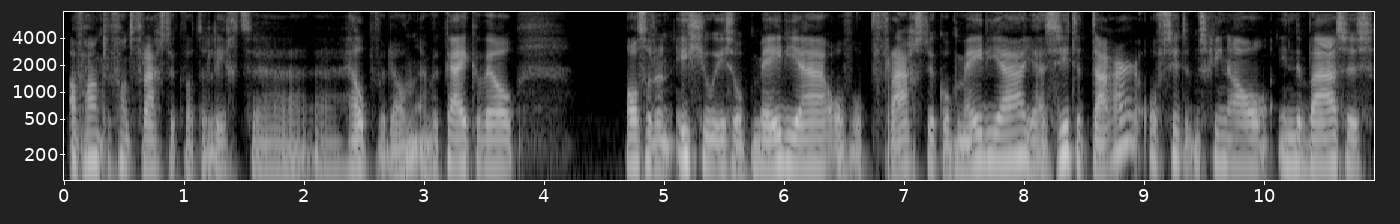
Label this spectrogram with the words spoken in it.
afhankelijk van het vraagstuk wat er ligt, helpen we dan. En we kijken wel als er een issue is op media of op vraagstukken op media, ja, zit het daar? Of zit het misschien al in de basis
